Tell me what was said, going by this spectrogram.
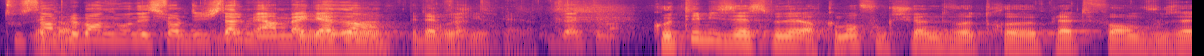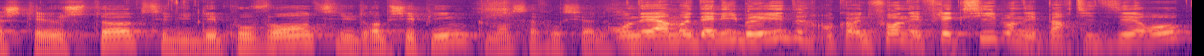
tout simplement, nous on est sur le digital, mais un magasin. Pédagogique. Exactement. Côté business model, alors comment fonctionne votre plateforme? Vous achetez le stock, c'est du dépôt-vente, c'est du dropshipping? Comment ça fonctionne? On est un modèle hybride. Encore une fois, on est flexible, on est parti de zéro.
